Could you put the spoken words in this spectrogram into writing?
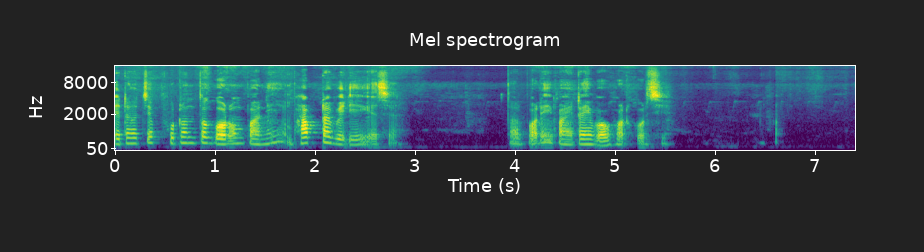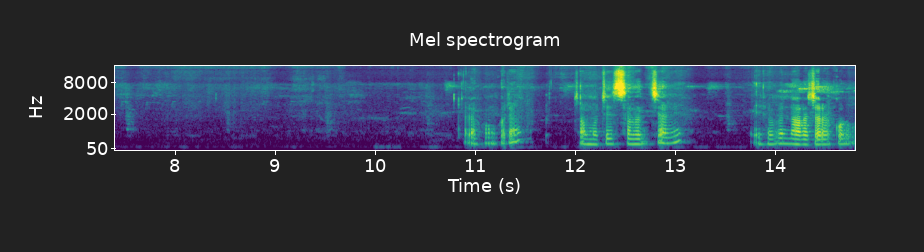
এটা হচ্ছে ফুটন্ত গরম পানি, ভাপটা বেরিয়ে গেছে। তারপরে এই পানিটা আমি ব্যবহার করছি। এরকম করে চামচের সাহায্যে আমি এইভাবে নাড়াচাড়া করব।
